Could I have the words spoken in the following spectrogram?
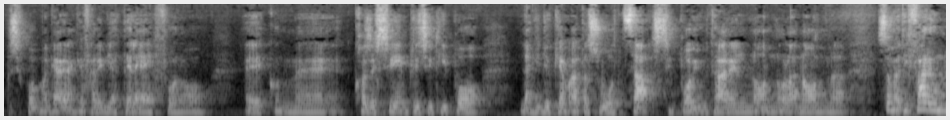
si può magari anche fare via telefono, eh, con eh, cose semplici tipo la videochiamata su WhatsApp, si può aiutare il nonno la nonna, insomma di fare un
